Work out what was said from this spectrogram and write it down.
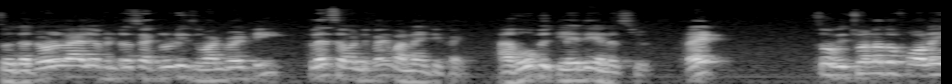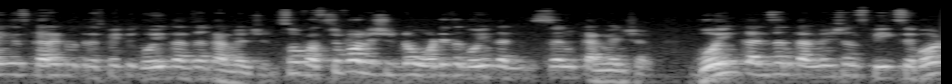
So the total value of interest accrued is 120 plus 75, 195. I hope you clearly understood right? So which one of the following is correct with respect to going concern convention? So first of all, you should know what is the going concern convention. Going concern convention speaks about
